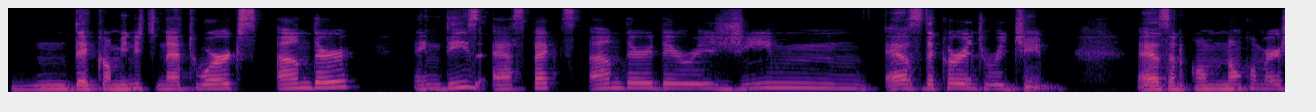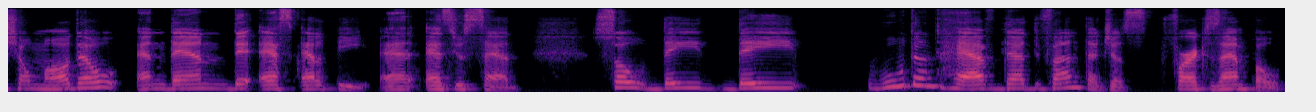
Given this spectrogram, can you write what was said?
the community networks under in these aspects under the regime as the current regime as a non-commercial model and then the SLP as you said. So they they wouldn't have the advantages. For example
